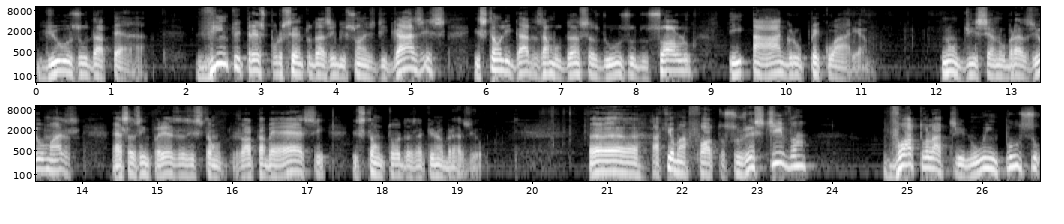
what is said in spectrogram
de uso da terra. 23% das emissões de gases estão ligadas a mudanças do uso do solo e à agropecuária. Não disse no Brasil, mas essas empresas estão, JBS, estão todas aqui no Brasil. Uh, aqui uma foto sugestiva. Voto latino, um impulso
